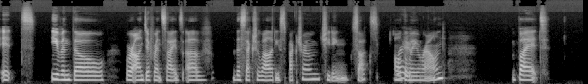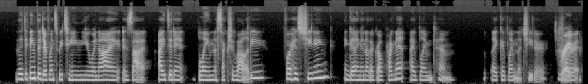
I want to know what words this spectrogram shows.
it's even though we're on different sides of the sexuality spectrum, cheating sucks all the way around. But the, I think the difference between you and I is that I didn't blame the sexuality for his cheating and getting another girl pregnant. I blamed him. Like I blame the cheater for Right. it.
